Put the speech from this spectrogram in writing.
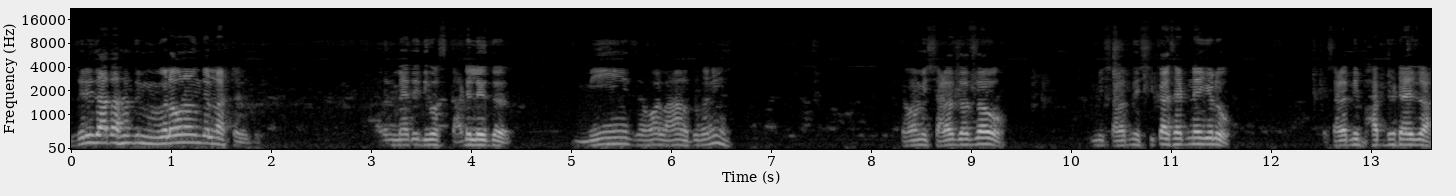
जरी जात असेल तर मी बोलावून आणून त्याला नाश्ता देतो. कारण मी ते दिवस काढले तर मी जेव्हा लहान होतो का नाही तेव्हा मी शाळेत जात जाऊ. मी शाळेतनी शिकायसाठी नाही गेलो. शाळेतनी भात भेटायचा.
